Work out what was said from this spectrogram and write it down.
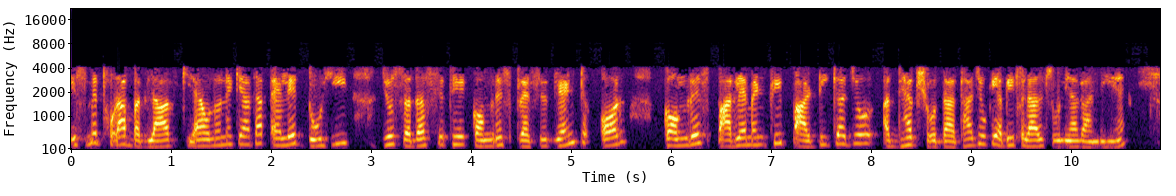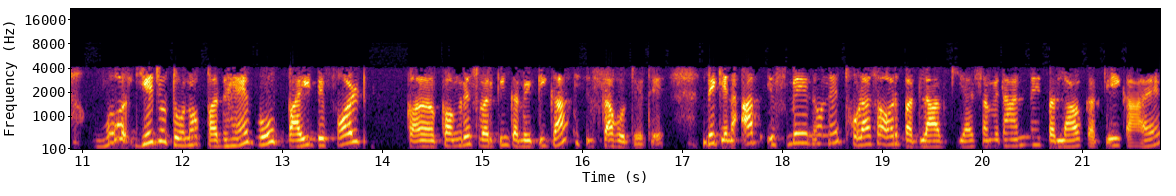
इसमें थोड़ा बदलाव किया। उन्होंने क्या था पहले दो ही जो सदस्य थे कांग्रेस प्रेसिडेंट और कांग्रेस पार्लियामेंट्री पार्टी का जो अध्यक्ष होता था, जो कि अभी फ़िलहाल सोनिया गांधी हैं, वो, ये जो दोनों पद हैं, वो by default Congress working committee का हिस्सा होते थे। लेकिन अब इसमें इन्होंने थोड़ा सा और बदलाव किया है। संविधान में बदलाव करके कहा है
